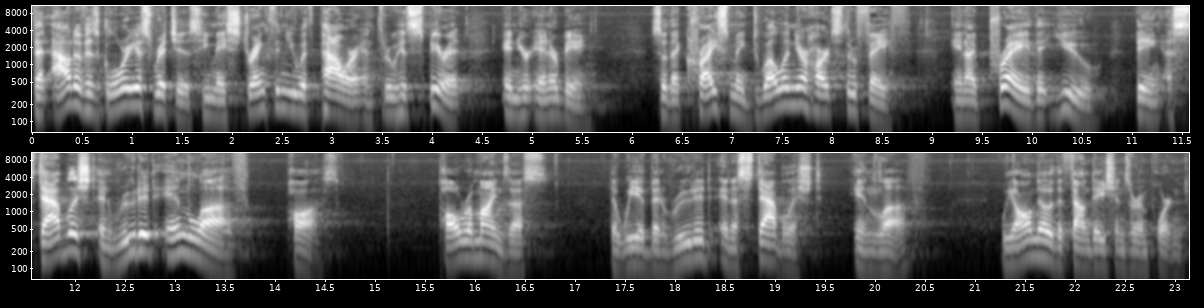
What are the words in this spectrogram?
that out of his glorious riches he may strengthen you with power and through his Spirit in your inner being, so that Christ may dwell in your hearts through faith And I pray that you, being established and rooted in love, pause. Paul reminds us that we have been rooted and established in love. We all know that foundations are important.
